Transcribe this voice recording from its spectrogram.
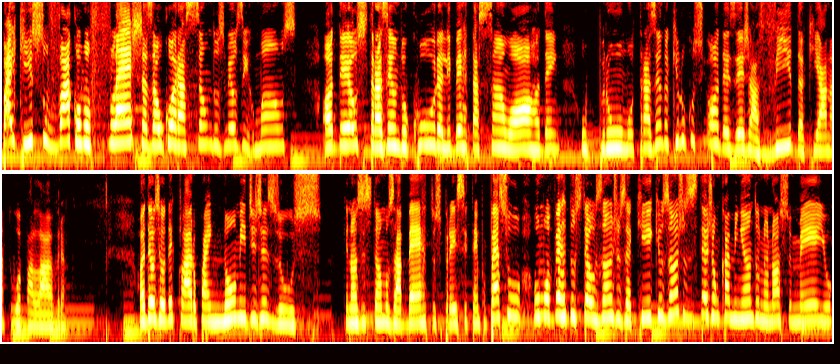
Pai, que isso vá como flechas ao coração dos meus irmãos. Ó Deus, trazendo cura, libertação, ordem, o prumo, trazendo aquilo que o Senhor deseja, a vida que há na tua palavra. Ó Deus, eu declaro, Pai, em nome de Jesus, que nós estamos abertos para esse tempo. Peço o, mover dos teus anjos aqui, que os anjos estejam caminhando no nosso meio,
